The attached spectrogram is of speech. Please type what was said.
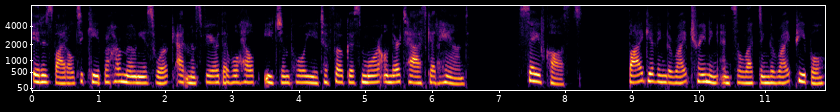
it is vital to keep a harmonious work atmosphere that will help each employee to focus more on their task at hand. Save costs. By giving the right training and selecting the right people,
